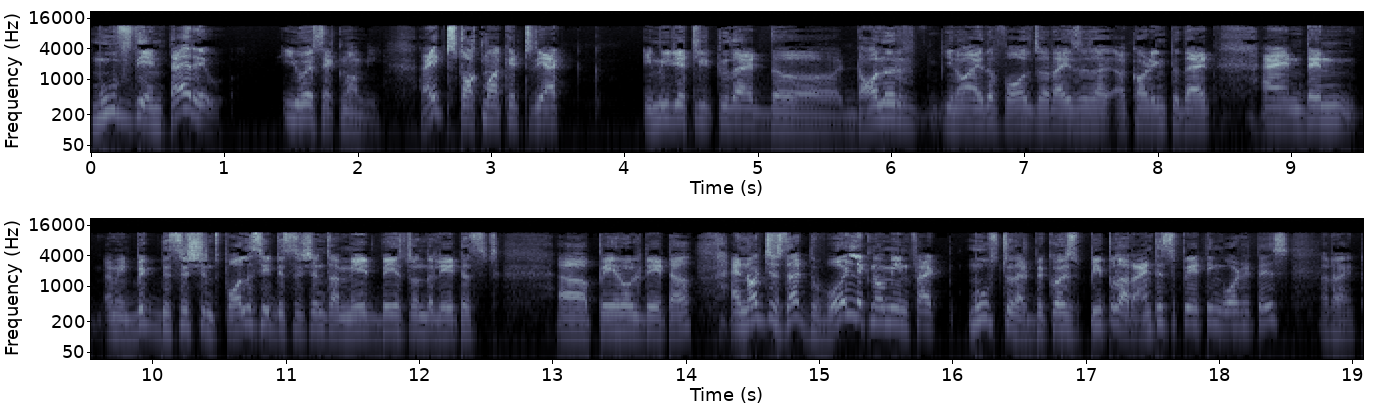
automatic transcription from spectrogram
moves the entire US economy, right? Stock markets react immediately to that the dollar you know either falls or rises according to that and then i mean big decisions policy decisions are made based on the latest uh, payroll data. And not just that the world economy in fact moves to that because people are anticipating what it is. Right.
